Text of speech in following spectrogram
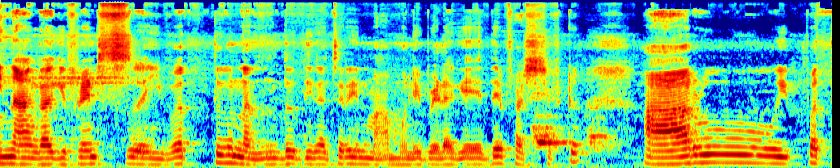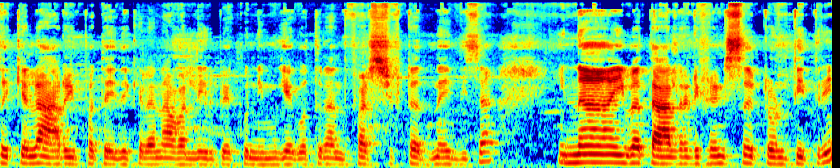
ಇನ್ನು ಹಂಗಾಗಿ ಫ್ರೆಂಡ್ಸ್ ಇವತ್ತು ನಂದು ದಿನಚರಿ ಇನ್ನು ಮಾಮೂಲಿ ಬೆಳಗ್ಗೆ ಎದ್ದೆ ಫಸ್ಟ್ ಶಿಫ್ಟು ಆರು ಇಪ್ಪತ್ತಕ್ಕೆಲ್ಲ, ಆರು ಇಪ್ಪತ್ತೈದಕ್ಕೆಲ್ಲ ನಾವು ಅಲ್ಲಿರಬೇಕು ನಿಮಗೆ ಗೊತ್ತು, ನಂದು ಫಸ್ಟ್ ಶಿಫ್ಟ್ ಹದಿನೈದು ದಿವಸ. ಇನ್ನು ಇವತ್ತು ಆಲ್ರೆಡಿ ಫ್ರೆಂಡ್ಸ್ ಟ್ವೆಂಟಿ ತ್ರೀ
